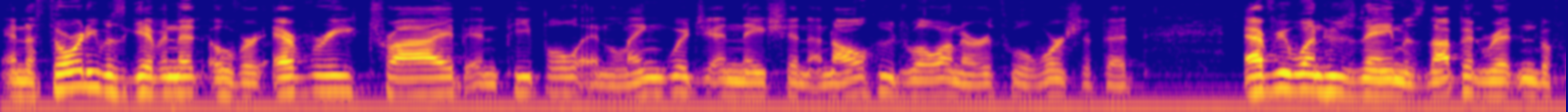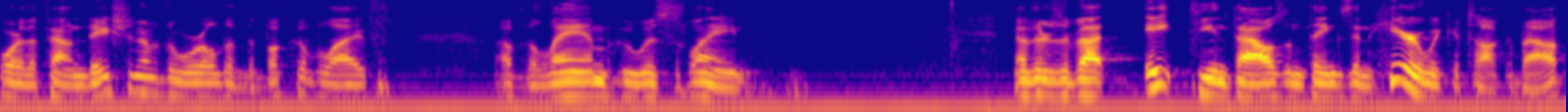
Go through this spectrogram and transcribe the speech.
And authority was given it over every tribe and people and language and nation, and all who dwell on earth will worship it. Everyone whose name has not been written before the foundation of the world in the book of life of the Lamb who was slain. Now, there's about 18,000 things in here we could talk about.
